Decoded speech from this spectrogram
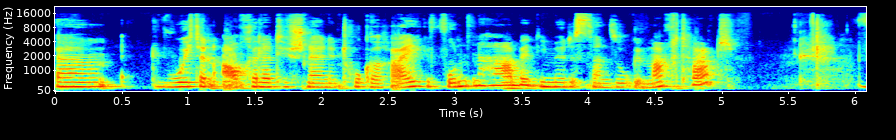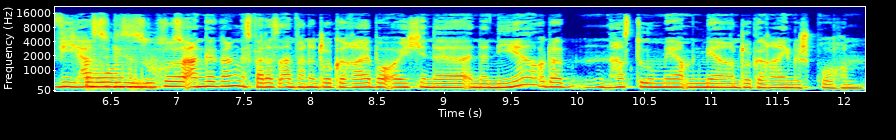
ähm, wo ich dann auch relativ schnell eine Druckerei gefunden habe, die mir das dann so gemacht hat. Wie hast du diese Und- Suche angegangen? War das einfach eine Druckerei bei euch in der, in der Nähe oder hast du mehr mit mehreren Druckereien gesprochen?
